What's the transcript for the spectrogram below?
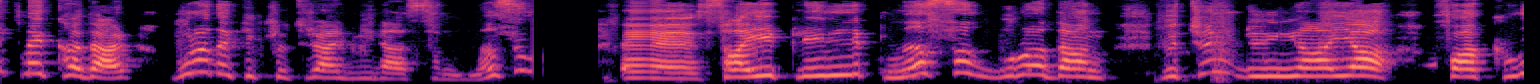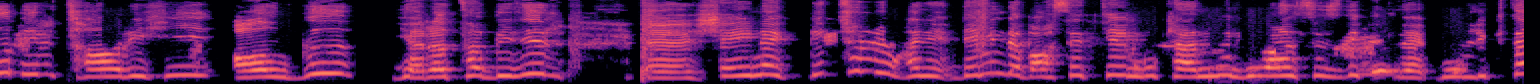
gitmek kadar buradaki kültürel mirasın nasıl e, sahiplenilip nasıl buradan bütün dünyaya farklı bir tarihi algı yaratabilir e, şeyine bir türlü hani demin de bahsettiğim bu kendine güvensizlikle birlikte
